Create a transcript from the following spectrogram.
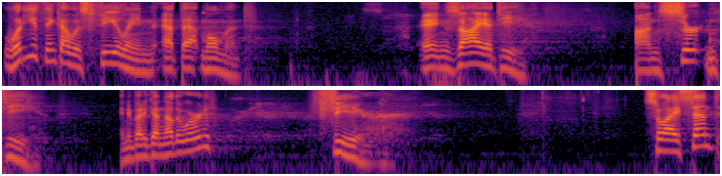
What do you think I was feeling at that moment? anxiety, uncertainty. Anybody got another word? Fear. So I sent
